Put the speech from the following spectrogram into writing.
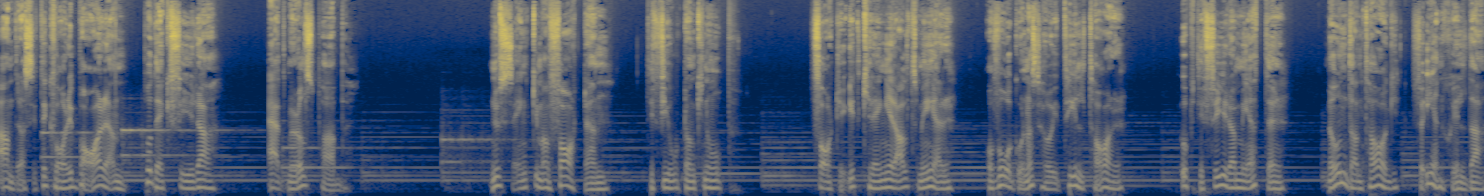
Andra sitter kvar i baren på däck 4, Admirals pub. Nu sänker man farten till 14 knop. Fartyget kränger allt mer och vågornas höjd tilltar upp till 4 meter med undantag för enskilda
